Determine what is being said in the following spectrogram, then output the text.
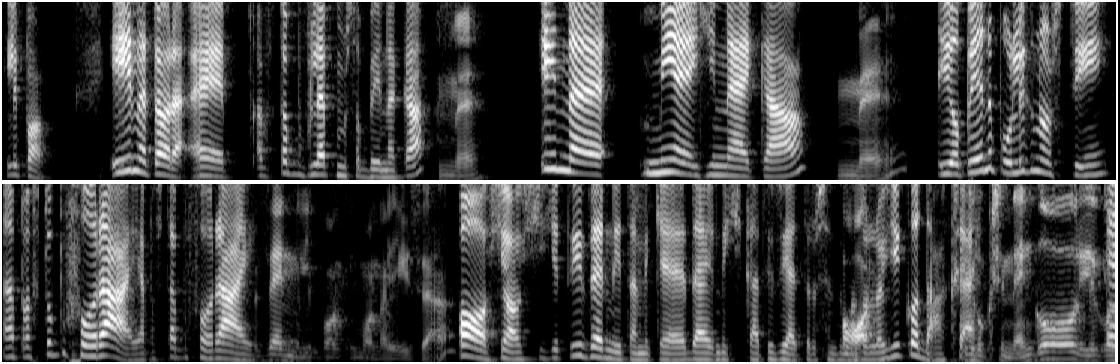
Λοιπόν, είναι τώρα ε, αυτό που βλέπουμε στον πίνακα. Ναι. Είναι μία γυναίκα Ναι. η οποία είναι πολύ γνωστή από αυτό που φοράει, από αυτά που φοράει. Δεν είναι λοιπόν η Μόνα Λίζα. Όχι, όχι, γιατί δεν ήταν και δεν είχε κάτι ιδιαίτερο συνθηματολογικό. Εντάξει. Λίγο ξυνέγκο, λίγο. Ε,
